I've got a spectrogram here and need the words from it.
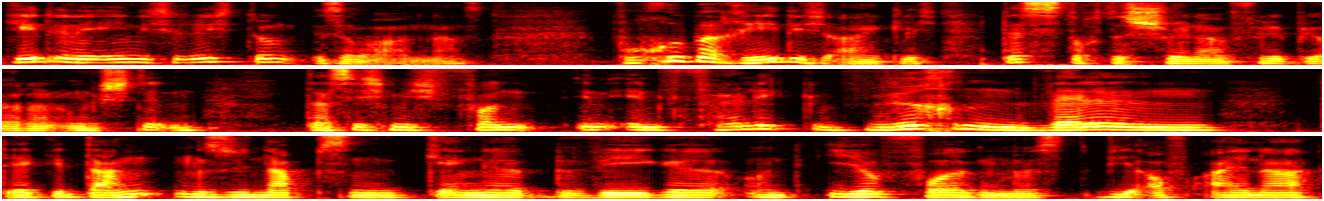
Geht in eine ähnliche Richtung, ist aber anders. Worüber rede ich eigentlich? Das ist doch das Schöne an Philipp Jordan umgeschnitten, dass ich mich von in, in völlig wirren Wellen der Gedankensynapsengänge bewege und ihr folgen müsst, wie auf einer,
